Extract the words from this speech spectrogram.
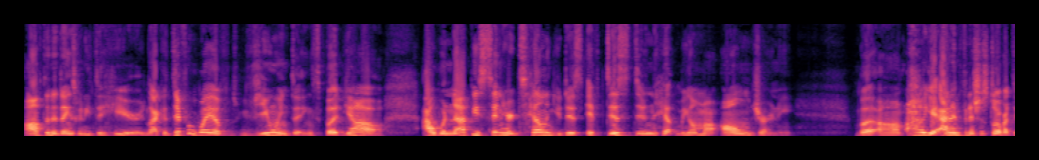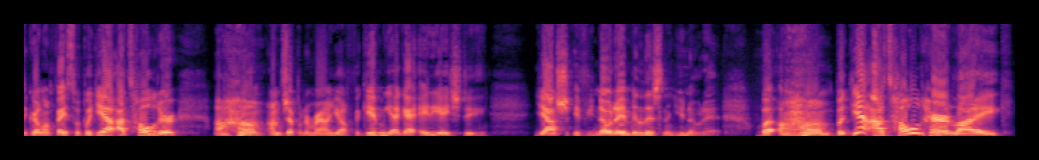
often the things we need to hear, like a different way of viewing things. But y'all, I would not be sitting here telling you this if this didn't help me on my own journey. But um, oh yeah, I didn't finish the story about the girl on Facebook. But yeah, I told her, um, I'm jumping around, y'all. Forgive me, I got ADHD. Y'all, sh- if you know that and been listening, you know that. But um, but yeah, I told her like,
